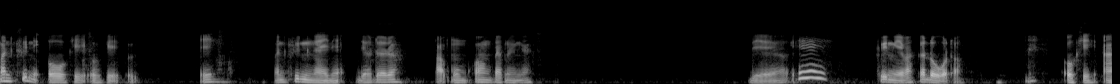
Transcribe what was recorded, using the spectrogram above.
มันขึ้นนี่โอเคโอเคเอ๊ะมันขึ้นไงเนี่ย เดี๋ยวเดี๋ยวปรับมุมกล้องแป๊บหนึ่งนะ เดี๋ยว เอ๊ะขึ้นไงวะกระโดดเหรอ โอเค อะ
